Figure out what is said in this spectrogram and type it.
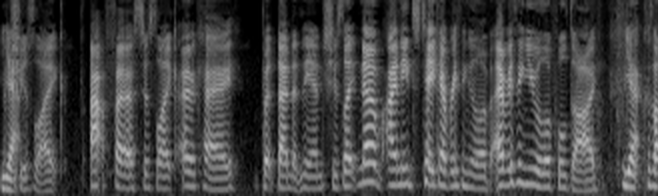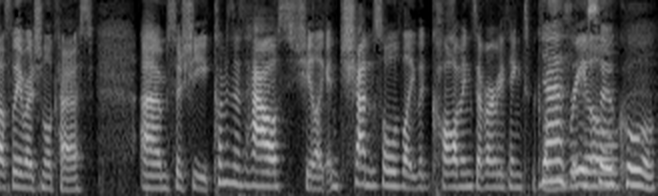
And Yeah. she's like, at first, is like, "Okay." But then at the end, she's like, "No, I need to take everything you love. Everything you love will die." Yeah. because that's the original curse. Um, so she comes into the house. She like enchants all of like the carvings of everything to become yes, real. it's so cool.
